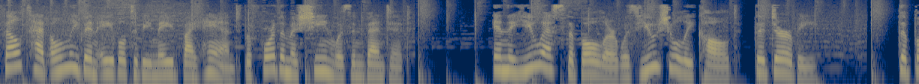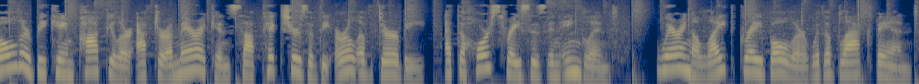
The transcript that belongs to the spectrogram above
Felt had only been able to be made by hand before the machine was invented. In the US the bowler was usually called the Derby. The bowler became popular after Americans saw pictures of the Earl of Derby, at the horse races in England, wearing a light grey bowler with a black band.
